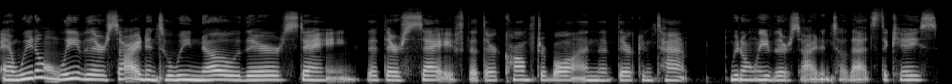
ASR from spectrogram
And we don't leave their side until we know they're staying, that they're safe, that they're comfortable, and that they're content. We don't leave their side until that's the case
